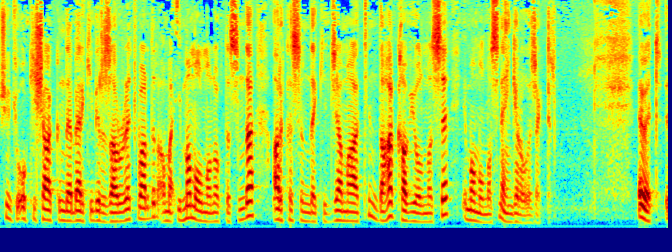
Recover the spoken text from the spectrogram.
Çünkü o kişi hakkında belki bir zaruret vardır ama imam olma noktasında arkasındaki cemaatin daha kavi olması imam olmasına engel olacaktır. Evet, e,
